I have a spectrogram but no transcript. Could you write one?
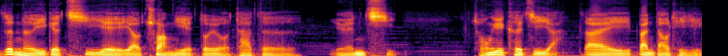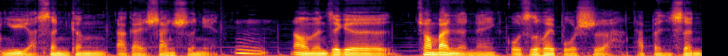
任何一个企业要创业都有它的缘起。崇越科技啊，在半导体领域啊深耕大概三十年。嗯，那我们这个。创办人呢，郭志辉博士啊，他本身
